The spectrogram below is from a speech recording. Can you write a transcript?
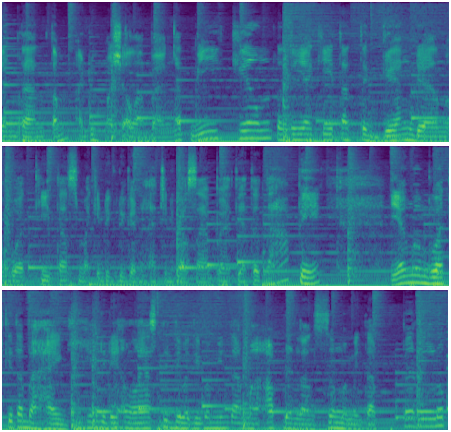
dan berantem. Aduh, Masya Allah banget, bikin tentunya kita tegang dan membuat kita semakin deg-degan aja nih persahabat ya. Tetapi, yang membuat kita bahagia Dede Lesti tiba-tiba minta maaf dan langsung meminta peluk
